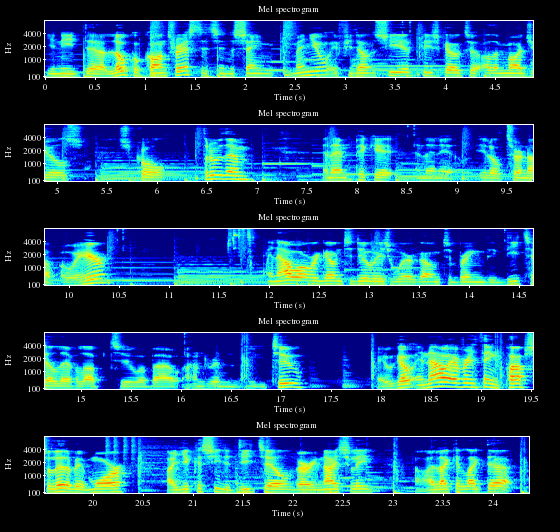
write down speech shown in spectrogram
You need the local contrast, it's in the same menu. If you don't see it, please go to other modules, scroll through them and then pick it and then it, it'll turn up over here. And now what we're going to do is we're going to bring the detail level up to about 182. There we go. And now everything pops a little bit more. Uh, you can see the detail very nicely. Uh, I like it like that.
